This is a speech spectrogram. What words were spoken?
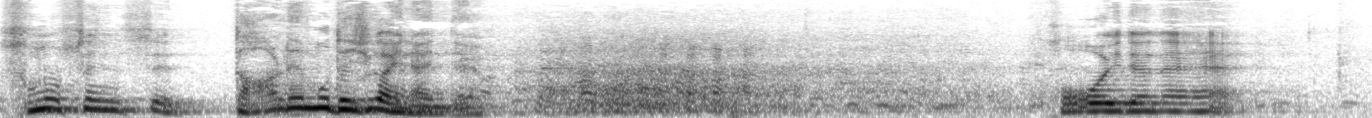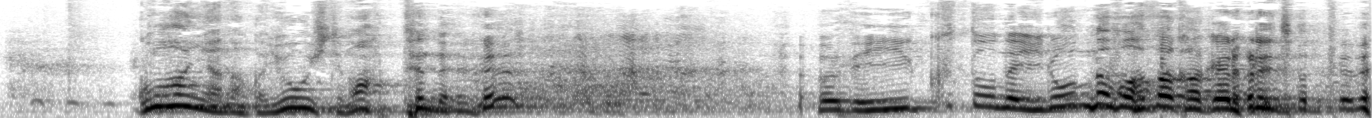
その先生誰も弟子がいないんだよ。ほいでね。ご飯やなんか用意して待ってんだよね。それで行くとねいろんな技かけられちゃってね。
